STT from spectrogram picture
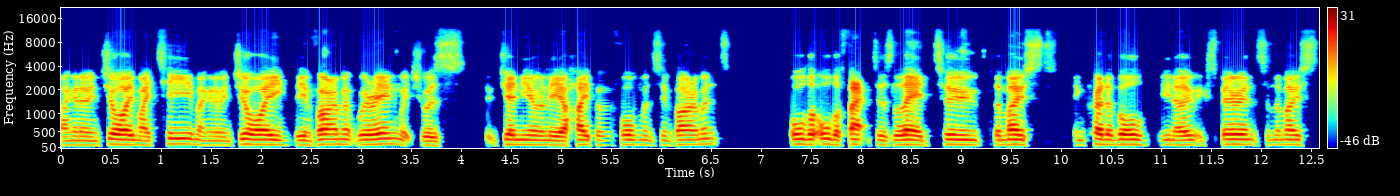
I'm going to enjoy my team. I'm going to enjoy the environment we're in, which was genuinely a high performance environment. All the all the factors led to the most incredible, you know, experience and the most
